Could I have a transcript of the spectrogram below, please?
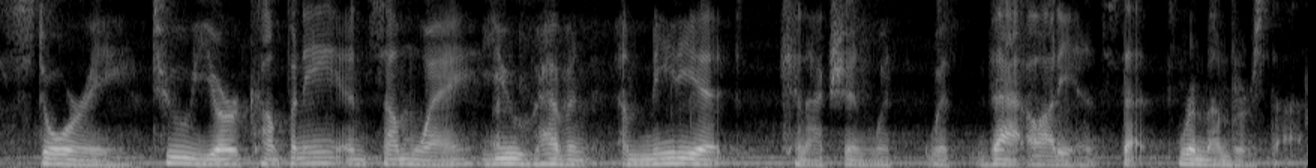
story to your company in some way, you have an immediate connection with, with that audience that remembers that.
